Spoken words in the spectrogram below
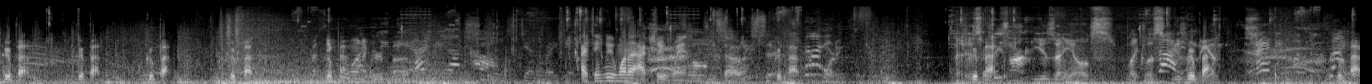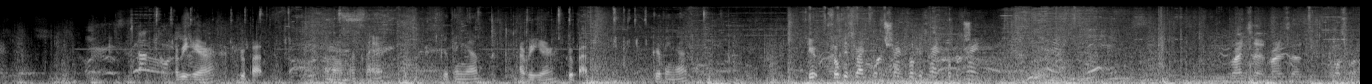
group up, group up, group up, group up. I think we want to group up. I think we want to actually win, so group up. Just up. Please not use any ults. Like, let's use them Group up. together. Group up. Are we here? Group up. I'm almost there. Grouping up, Are we here? Group up. grouping up. Here, focus right, focus right, focus right, focus right. Rein's dead, Rein's dead. Almost one.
